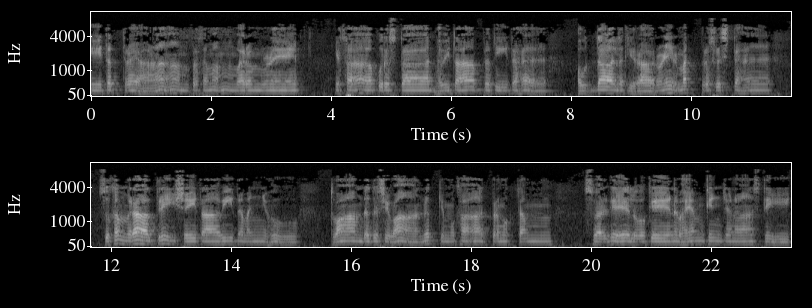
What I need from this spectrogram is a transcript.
एतत्त्रयाणाम् प्रथमम् वरम् वृणे। यथा पुरस्ताद्भविता प्रतीतः। औद्दालकिरारुणिर्मत्प्रसृष्टः सुखम् रात्रिशयितावीतमन्युः त्वाम् ददृशिवान् मृत्युमुखात् प्रमुक्तम्। स्वर्गे लोके न भयम् किञ्चनास्ति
